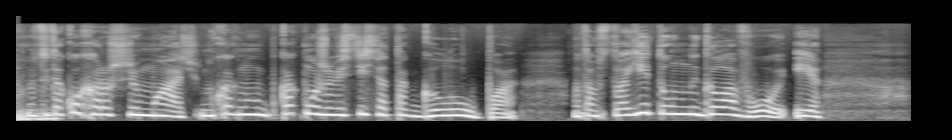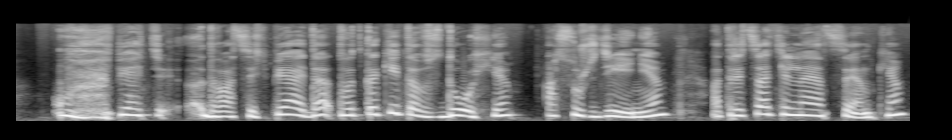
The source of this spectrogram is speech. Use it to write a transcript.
ну, ты такой хороший мальчик. Ну, как, ну, как можно вести себя так глупо? Ну, там, с твоей-то умной головой. И 5-25, да? Вот какие-то вздохи, осуждения, отрицательные оценки –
